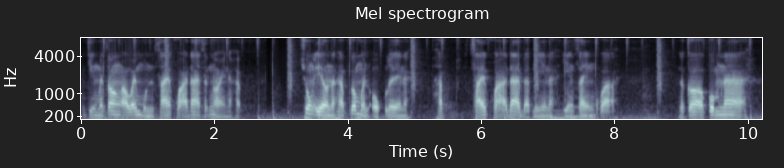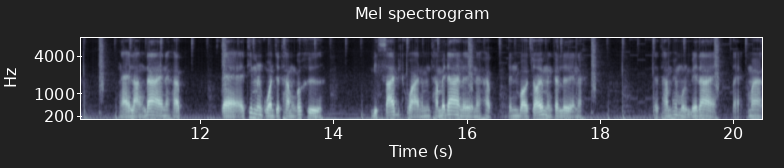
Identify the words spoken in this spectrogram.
จริงๆมันต้องเอาไว้หมุนซ้ายขวาได้สักหน่อยนะครับ ช่วงเอวนะครับ ก็เหมือนอกเลยนะ พับซ้ายขวาได้แบบนี้นะ เอียงซ้ายเอียงขวา แล้วก็ก้มหน้า หงายหลังได้นะครับ แต่ที่มันควรจะทำก็คือบิดซ้ายบิดขวาเนี่ยมันทำไม่ได้เลยนะครับ เป็นบอลจอยเหมือนกันเลยนะ แต่ทำให้หมุนไม่ได้แปลกมาก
